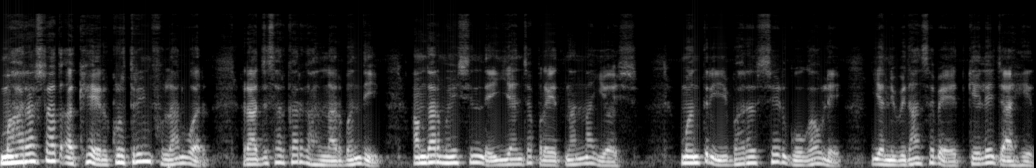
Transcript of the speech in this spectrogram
महाराष्ट्रात अखेर कृत्रिम फुलांवर राज्य सरकार घालणार बंदी. आमदार महेश शिंदे यांच्या प्रयत्नांना यश. मंत्री भरतशेठ गोगावले यांनी विधानसभेत केले जाहीर.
